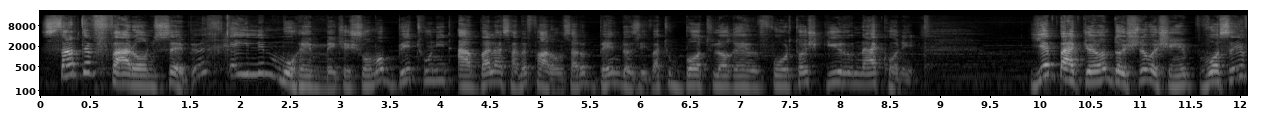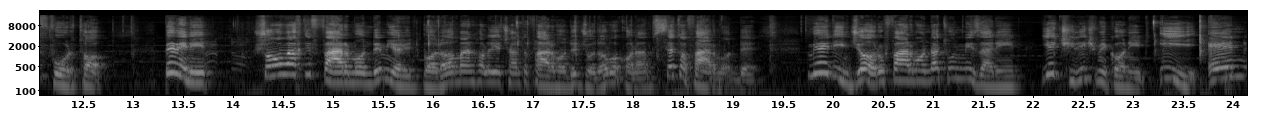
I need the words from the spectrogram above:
سمت فرانسه ببین خیلی مهمه که شما بتونید اول از همه فرانسه رو بندازید و تو باطلاق fort اش گیر نکنید. یه background داشته باشیم واسه fort ا. ببینید شما وقتی فرمانده میارید بالا من حالا یه چند تا فرمانده جدا بکنم. سه تا فرمانده. میاد اینجا رو فرماندهتون می‌زنید. یه کلیک می‌کنید. E N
